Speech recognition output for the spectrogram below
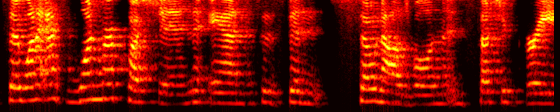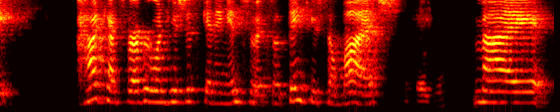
So I want to ask one more question, and this has been so knowledgeable and, and, such a great podcast for everyone who's just getting into it. So thank you so much. My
